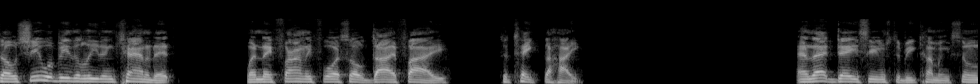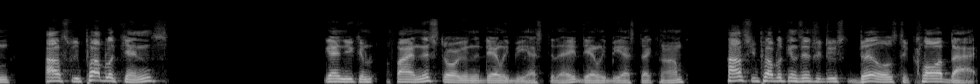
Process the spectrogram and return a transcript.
So she will be the leading candidate when they finally force old DiFi to take the hike. And that day seems to be coming soon. House Republicans, again, you can find this story in the Daily BS today, dailybs.com. House Republicans introduced bills to claw back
